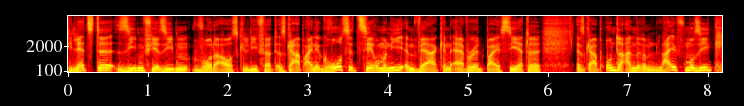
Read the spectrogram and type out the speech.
Die letzte 747 wurde ausgeliefert. Es gab eine große Zeremonie im Werk in Everett bei Seattle. Es gab unter anderem Live-Musik.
